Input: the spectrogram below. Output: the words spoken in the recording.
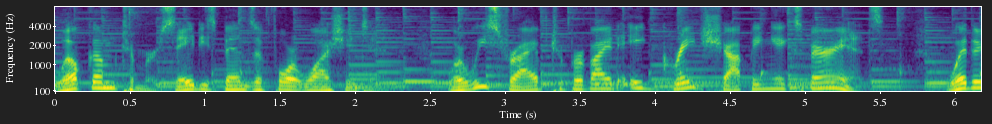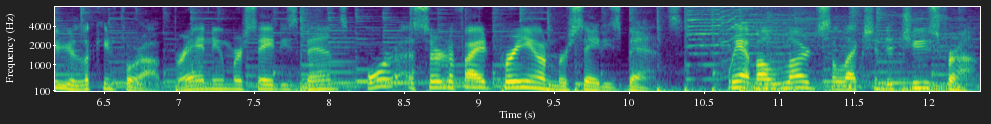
Welcome to Mercedes Benz of Fort Washington, where we strive to provide a great shopping experience. Whether you're looking for a brand new Mercedes Benz or a certified pre owned Mercedes Benz, we have a large selection to choose from.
